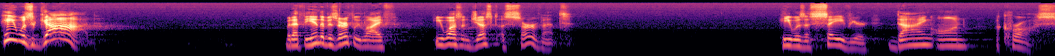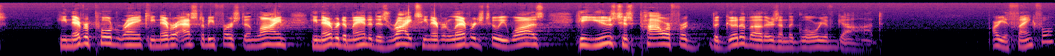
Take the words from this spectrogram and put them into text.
He was God. But at the end of his earthly life, he wasn't just a servant, he was a Savior dying on a cross. He never pulled rank. He never asked to be first in line. He never demanded his rights. He never leveraged who he was. He used his power for the good of others and the glory of God. Are you thankful?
